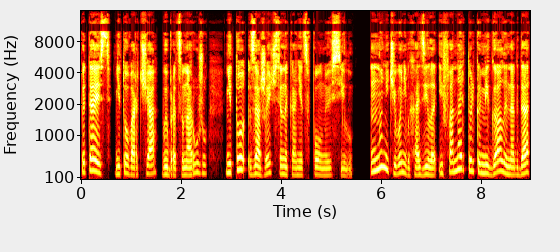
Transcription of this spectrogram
пытаясь не то ворча выбраться наружу, не то зажечься, наконец, в полную силу. Но ничего не выходило, и фонарь только мигал иногда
